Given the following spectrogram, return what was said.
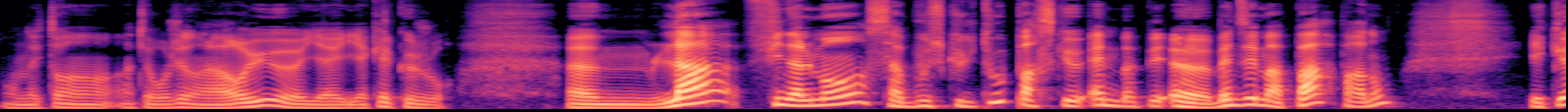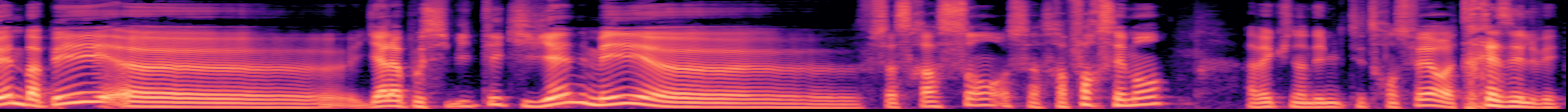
en étant interrogé dans la rue il y a quelques jours. Euh, là, finalement, ça bouscule tout parce que Mbappé, euh, Benzema part, pardon, et que Mbappé, euh, il y a la possibilité qu'il vienne, mais euh, ça, sera sans, ça sera forcément avec une indemnité de transfert très élevée.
